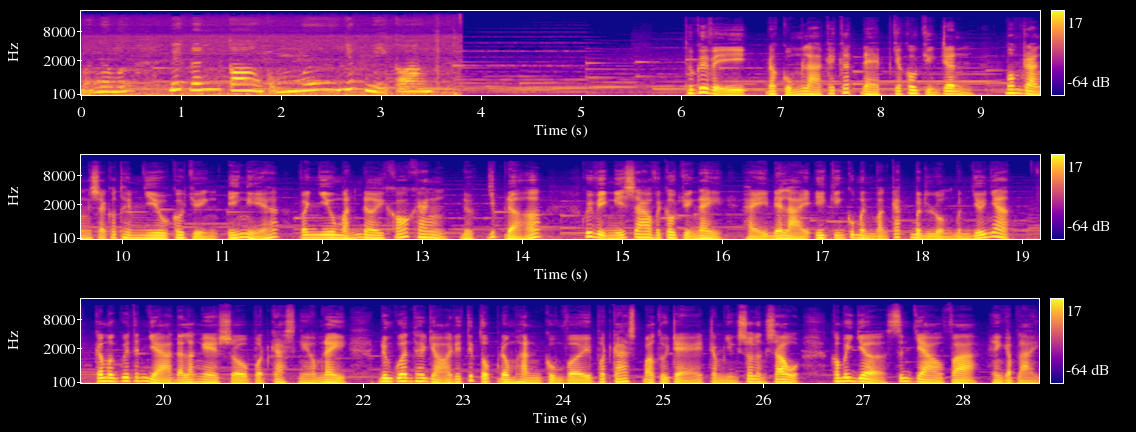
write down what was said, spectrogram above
mọi người mới biết đến con cũng mới giúp mẹ con Thưa quý vị, đó cũng là cái kết đẹp cho câu chuyện trên. Mong rằng sẽ có thêm nhiều câu chuyện ý nghĩa và nhiều mảnh đời khó khăn được giúp đỡ. Quý vị nghĩ sao về câu chuyện này? Hãy để lại ý kiến của mình bằng cách bình luận bên dưới nha. Cảm ơn quý thính giả đã lắng nghe show podcast ngày hôm nay. Đừng quên theo dõi để tiếp tục đồng hành cùng với podcast Báo Tuổi Trẻ trong những số lần sau. Còn bây giờ, xin chào và hẹn gặp lại.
